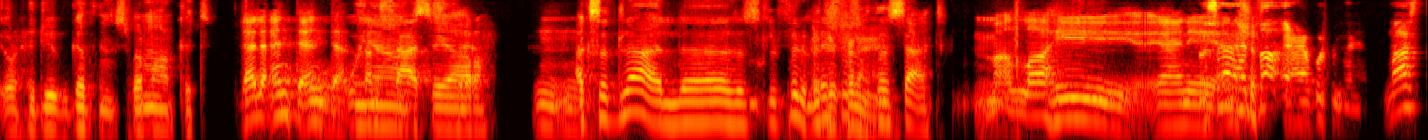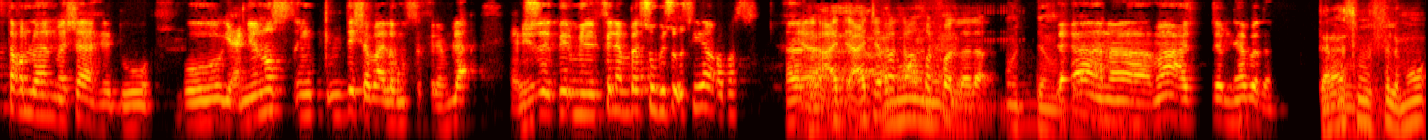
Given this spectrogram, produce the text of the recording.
يروح يجيب قضي من السوبر ماركت لا لا أنت أنت خمس ساعات م. أقصد لا ال- الفيلم ليش. ثلاث ساعات ما الله يعني مشاهد ضائعه كلها يعني. ما استغلوا هالمشاهد و... ويعني نص يمكن بديش أبالغ نص الفيلم. لا يعني جزء كبير من الفيلم بس هو بيسوق سيارة بس. يعني عجبك عاطف ولا لا؟ مدة لا أنا ما عجبني ابدا. ترى اسم الفيلم هو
